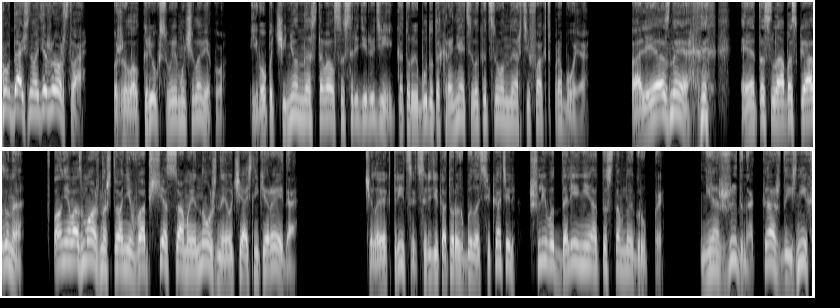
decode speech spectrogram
удачного дежурства!» — пожелал Крюк своему человеку. Его подчиненный оставался среди людей, которые будут охранять локационный артефакт пробоя. «Полезные? Это слабо сказано. Вполне возможно, что они вообще самые нужные участники рейда». Человек 30, среди которых был отсекатель, шли в отдалении от основной группы. Неожиданно каждый из них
